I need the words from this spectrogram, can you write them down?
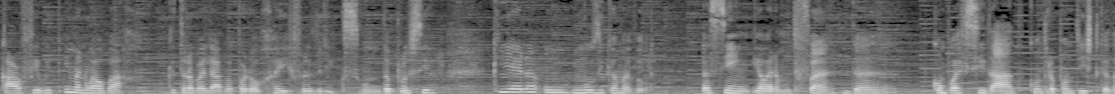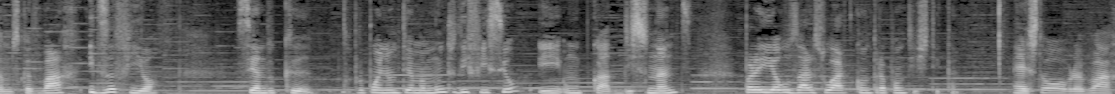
Carl Philipp Emanuel Bach, que trabalhava para o rei Frederico II da Prússia, que era um músico amador. Assim, ele era muito fã da complexidade contrapontística da música de Bach e desafia-o, sendo que propõe um tema muito difícil e um bocado dissonante para ele usar a sua arte contrapontística. Esta obra Bach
